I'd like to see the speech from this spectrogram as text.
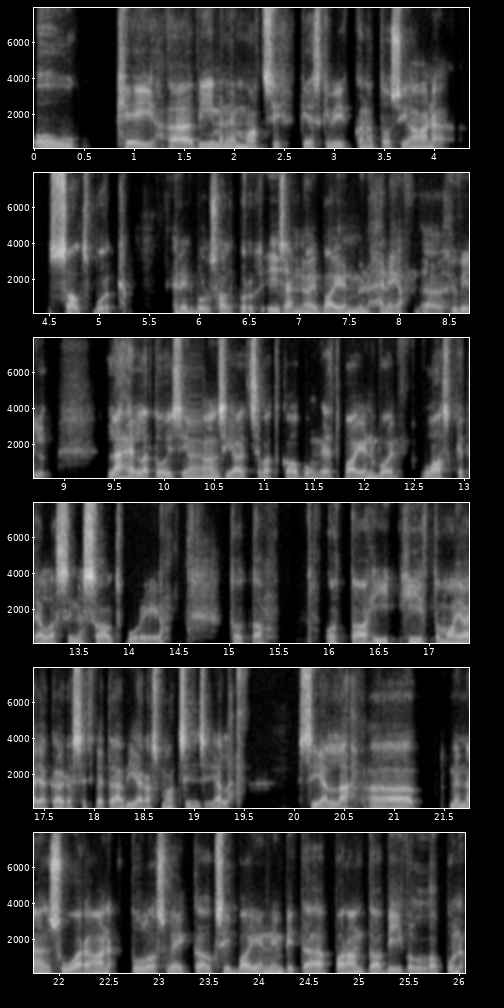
Okei, okay. viimeinen matsi keskiviikkona tosiaan Salzburg, Red Bull Salzburg isännöi Bayern Müncheniä. Hyvin lähellä toisiaan sijaitsevat kaupungit. Bayern voi lasketella sinne Salzburgiin ja tota, ottaa hi- hiihtomaja ja käydä sitten vetää vierasmatsin siellä. siellä. Mennään suoraan tulosveikkauksiin. Bayernin pitää parantaa viikonlopun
